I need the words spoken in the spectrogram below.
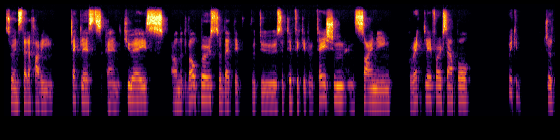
So instead of having checklists and QAs on the developers so that they would do certificate rotation and signing correctly, for example, we could just,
